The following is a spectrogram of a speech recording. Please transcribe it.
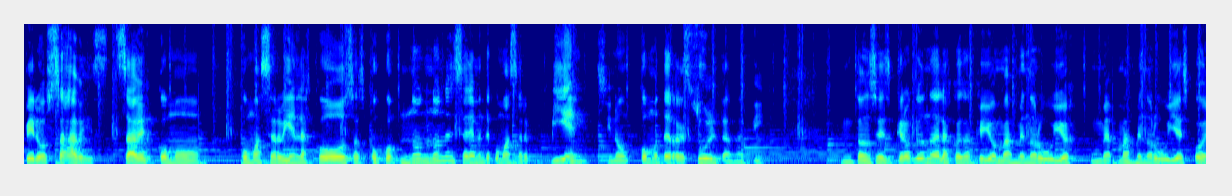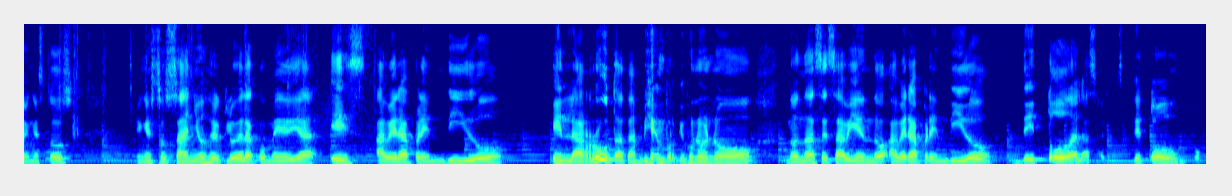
pero sabes, sabes cómo, cómo hacer bien las cosas, o no, no necesariamente cómo hacer bien, sino cómo te resultan a ti. Entonces creo que una de las cosas que yo más me, más me enorgullezco en estos, en estos años del Club de la Comedia es haber aprendido en la ruta también, porque uno no, no nace sabiendo, haber aprendido de todas las áreas, de todo un poco.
